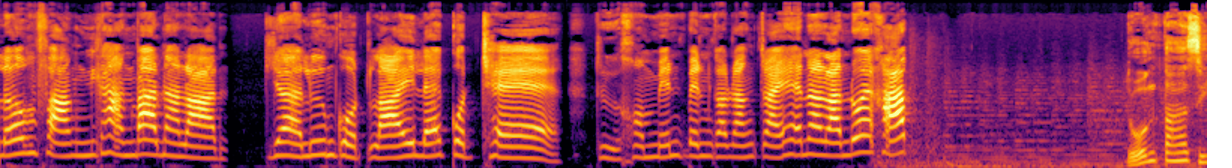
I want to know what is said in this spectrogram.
เริ่มฟังนิทานบ้านนารันอย่าลืมกดไลค์และกดแชร์หรือคอมเมนต์เป็นกำลังใจให้นารันด้วยครับ ดวงตาสี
